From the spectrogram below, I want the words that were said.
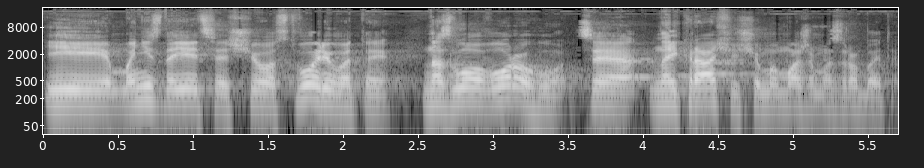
І мені здається, що створювати на зло ворогу це найкраще, що ми можемо зробити.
